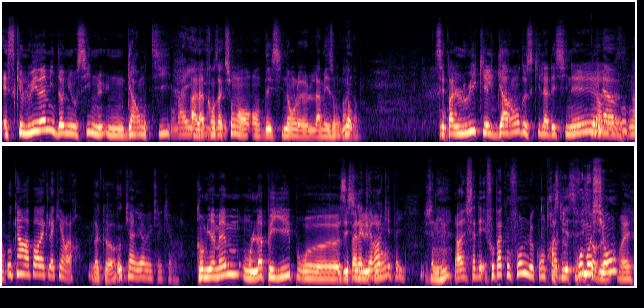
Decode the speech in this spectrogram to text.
est-ce que lui-même, il donne aussi une, une garantie Bah, à la il- transaction en, en dessinant le- la maison, par Non. exemple? C'est pas lui qui est le garant de ce qu'il a dessiné? Il n'a euh, aucun rapport avec l'acquéreur. D'accord. Aucun lien avec l'acquéreur. Quand bien même on l'a payé pour euh, C'est pas l'acquéreur qui le paye. Alors, il ne faut pas confondre le contrat de promotion de- ouais.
